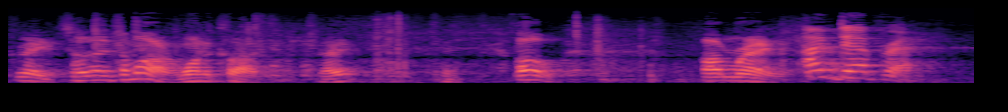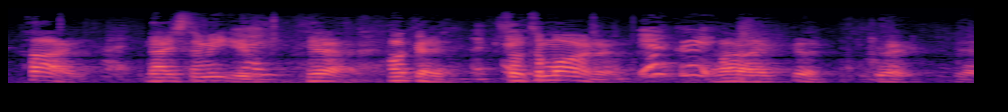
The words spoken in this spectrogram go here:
great. So then tomorrow, one o'clock, all right? Oh, I'm Ray. I'm Deborah. Hi, nice to meet you. Yeah, okay. So tomorrow then? Yeah, great. All right, good, great, yeah.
